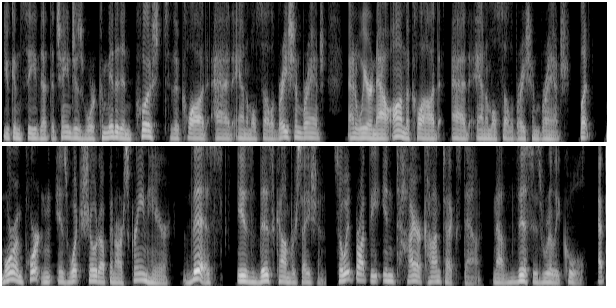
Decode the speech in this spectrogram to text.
you can see that the changes were committed and pushed to the Claude add animal celebration branch. And we are now on the Claude add animal celebration branch. But more important is what showed up in our screen here. This is this conversation. So it brought the entire context down. Now, this is really cool. At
